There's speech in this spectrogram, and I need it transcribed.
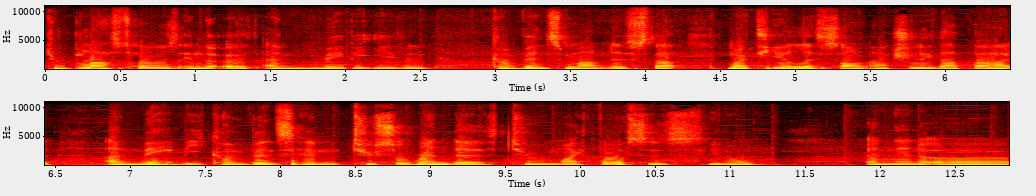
to blast holes in the earth and maybe even convince Mantis that my tier lists aren't actually that bad and maybe convince him to surrender to my forces, you know? And then, uh,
